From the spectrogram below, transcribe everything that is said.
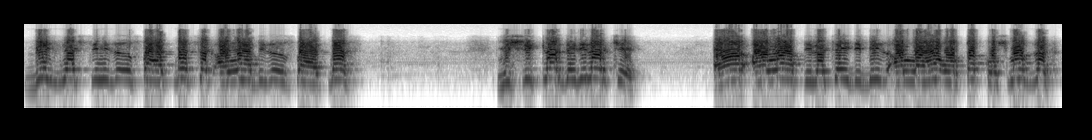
Biz nefsimizi ıslah etmezsek Allah bizi ıslah etmez. Müşrikler dediler ki eğer Allah dileseydi biz Allah'a ortak koşmazdık.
